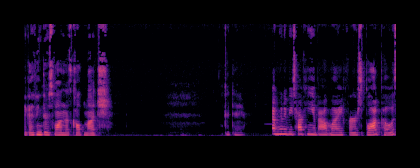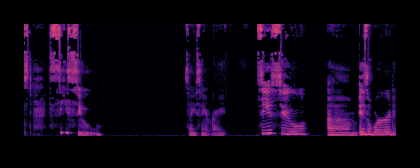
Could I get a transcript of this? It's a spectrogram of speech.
Like I think there's one that's called much. Good day. I'm gonna be talking about my first blog post, Sisu. That's how you say it, right? Sisu um, is a word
